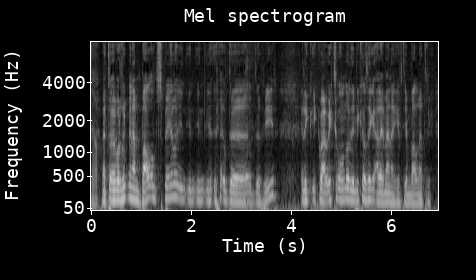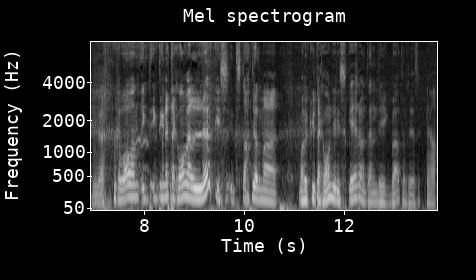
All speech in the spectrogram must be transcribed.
Ja. Want hij wordt ook met een bal ontspelen in, in, in, in- op, de, op de vier. En ik, ik wou echt gewoon door de micro zeggen: Allee, man, geef die een bal net terug. Ja. Gewoon, ik, ik denk dat dat gewoon wel leuk is in het stadion, maar, maar je kunt dat gewoon niet riskeren, want dan lig ik buiten, vrees ik. Ja,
